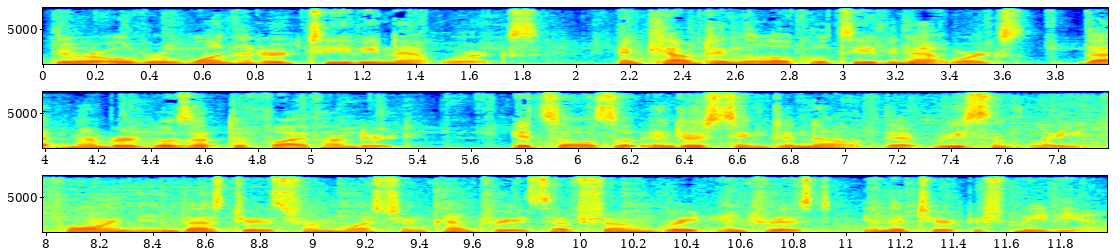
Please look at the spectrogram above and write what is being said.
There are over 100 TV networks, and counting the local TV networks, that number goes up to 500. It's also interesting to note that recently foreign investors from Western countries have shown great interest in the Turkish media.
